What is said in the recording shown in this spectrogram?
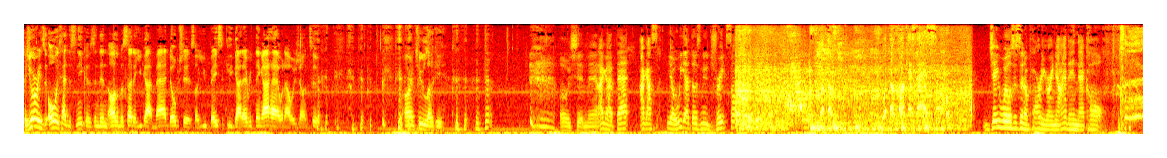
Cause you always always had the sneakers, and then all of a sudden you got mad dope shit. So you basically got everything I had when I was young too. Aren't you lucky? Oh shit, man! I got that. I got yo. We got those new Drake songs, nigga. What the? f- What the fuck is this? Jay Wills is in a party right now. I had to end that call.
